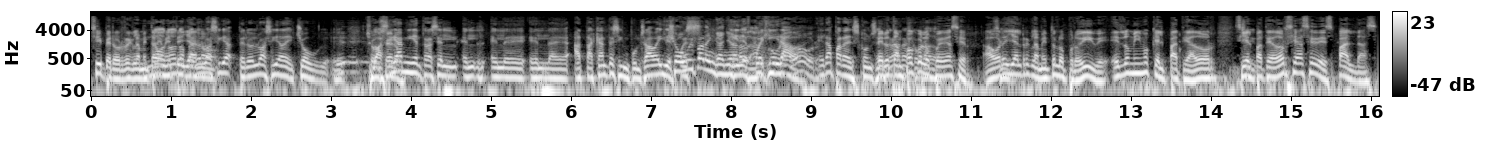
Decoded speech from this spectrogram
Sí, pero reglamentariamente no, no, ya pero, él lo hacía, pero él lo hacía de show. eh, lo show hacía mientras el, el, el, eh, el, eh, atacante se impulsaba y después, y para engañar y al- después al giraba. Era para desconcentrar Pero al tampoco lo puede hacer. Ahora Sí. ya el reglamento lo prohíbe. Es lo mismo que el pateador. Si Sí. el pateador se hace de espaldas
